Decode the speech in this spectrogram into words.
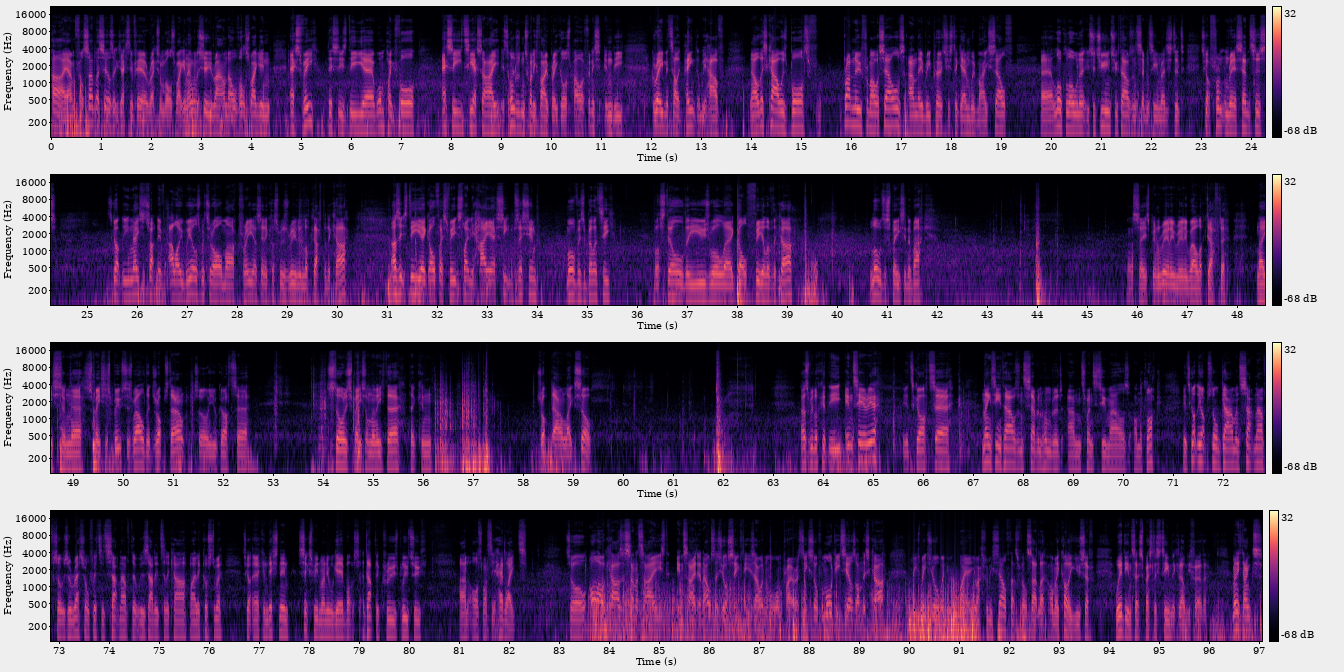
Hi, I'm Phil Sadler, Sales Executive here at Wrexham Volkswagen. I'm going to show you around our Volkswagen SV. This is the uh, 1.4 SE TSI. It's 125 brake horsepower, finished in the grey metallic paint that we have. Now this car was bought brand new from ourselves and they repurchased again with myself. Uh, local owner, it's a June 2017 registered. It's got front and rear sensors, it's got the nice attractive alloy wheels which are all mark free. I say the customer's really looked after the car. As it's the uh, Golf SV, it's slightly higher seating position, more visibility, but still the usual uh, Golf feel of the car. Loads of space in the back. I say it's been really, really well looked after. Nice and uh, spacious boots as well that drops down. So you've got uh, storage space underneath there that can drop down like so. As we look at the interior, it's got uh, 19,722 miles on the clock. It's got the optional Garmin sat nav, so it was a retrofitted sat nav that was added to the car by the customer. It's got air conditioning, six-speed manual gearbox, adaptive cruise, Bluetooth, and automatic headlights. So all our cars are sanitised inside and out as your safety is our number one priority. So for more details on this car, please make sure when you inquire you ask for myself, that's Phil Sadler, or my colleague Yusuf. We're the Insect Specialist team that can help you further. Many thanks.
